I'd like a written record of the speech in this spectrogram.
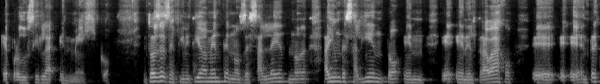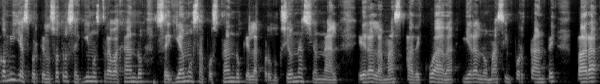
que producirla en México. Entonces, definitivamente nos hay un desaliento en, e, el trabajo, eh, entre comillas, porque nosotros seguimos trabajando, seguíamos apostando que la producción nacional era la más adecuada y era lo más importante para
